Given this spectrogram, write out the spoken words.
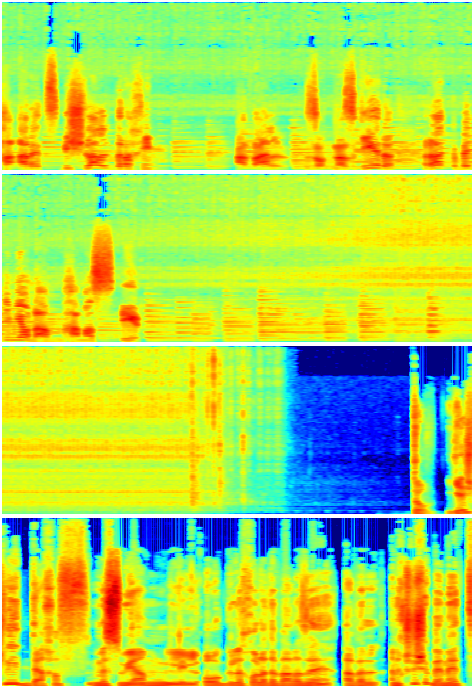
הארץ בשלל דרכים. אבל, זאת נזכיר, רק בדמיונם המסעיר. טוב, יש לי דחף מסוים ללעוג לכל הדבר הזה, אבל אני חושב שבאמת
